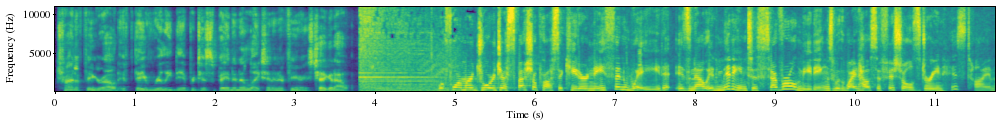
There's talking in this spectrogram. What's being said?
trying to figure out if they really did participate in election interference. Check it out. Well, former Georgia special prosecutor Nathan Wade is now admitting to several meetings with White House officials during his time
